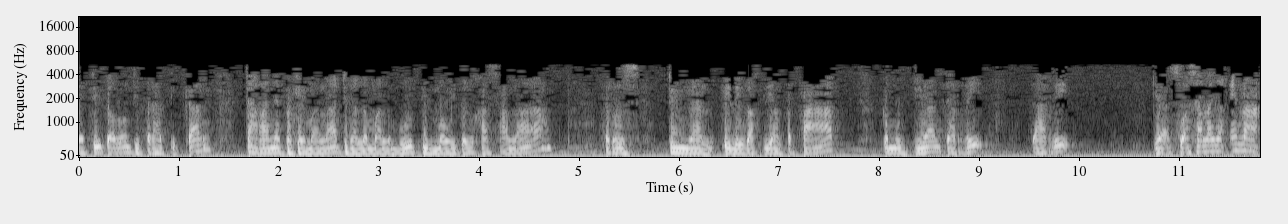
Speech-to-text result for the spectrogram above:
Jadi tolong diperhatikan caranya bagaimana dengan lemah lembut, bil mauidul hasanah, terus dengan pilih waktu yang tepat, kemudian cari cari ya suasana yang enak.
